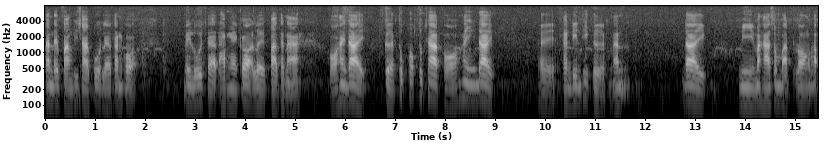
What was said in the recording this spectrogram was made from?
ท่านได้ฟังพี่ชายพูดแล้วท่านก็ไม่รู้จะทำไงก็เลยปรารถนา ขอให้ได้เกิดทุกภพทุกชาติขอให้ได้แผ่นดินที่เกิดนั้นได้มีมหาสมบัติรองรับ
